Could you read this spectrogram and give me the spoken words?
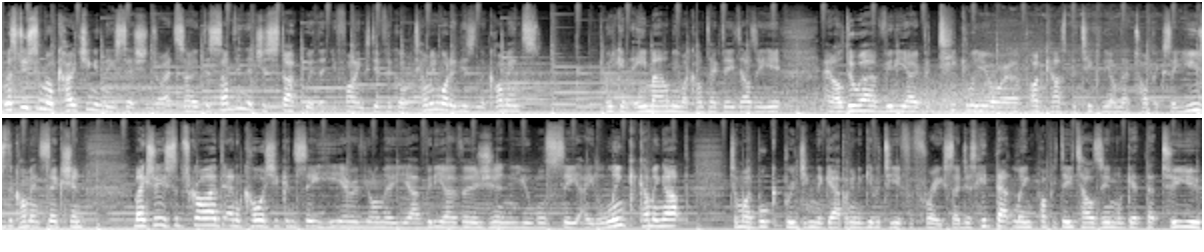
Let's do some real coaching in these sessions, right? So if there's something that you're stuck with that you're finding difficult, tell me what it is in the comments. You can email me, my contact details are here, and I'll do a video particularly or a podcast particularly on that topic. So use the comment section. Make sure you're subscribed, and of course, you can see here if you're on the uh, video version, you will see a link coming up to my book, Bridging the Gap. I'm going to give it to you for free. So just hit that link, pop your details in, we'll get that to you.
